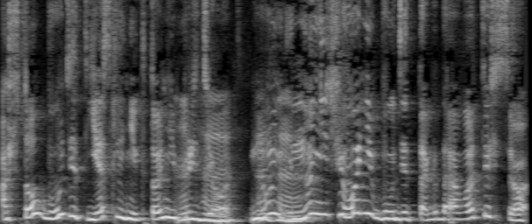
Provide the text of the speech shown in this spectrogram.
а что будет, если никто не придет? Uh-huh, ну, uh-huh. ну, ничего не будет тогда, вот и все.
